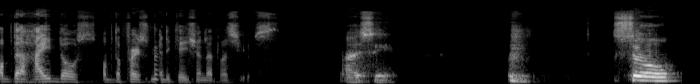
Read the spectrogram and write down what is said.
of the high dose of the first medication that was used. I see. So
